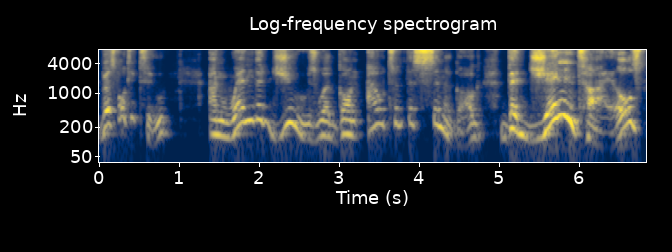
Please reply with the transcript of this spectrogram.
Verse 42 and when the Jews were gone out of the synagogue, the Gentiles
